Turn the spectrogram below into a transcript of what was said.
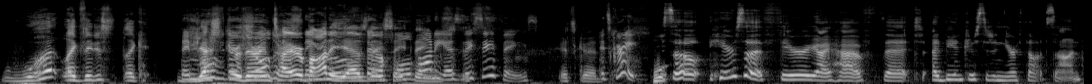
what like they just like They gesture move their, their, entire they body move as their they say whole things. body as they say things. It's good. It's great. So here's a theory I have that I'd be interested in your thoughts on.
